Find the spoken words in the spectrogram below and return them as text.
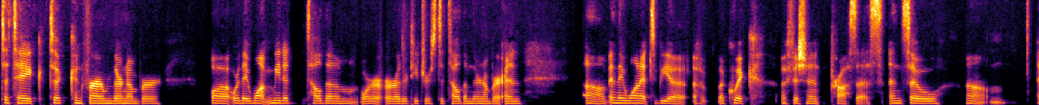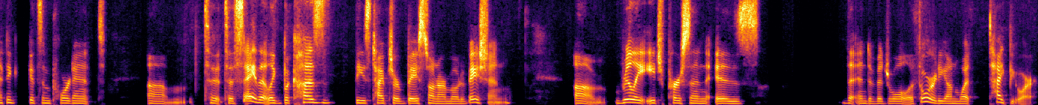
to take to confirm their number uh, or they want me to tell them or, or other teachers to tell them their number and um, and they want it to be a, a, a quick efficient process and so um, i think it's important um, to to say that like because these types are based on our motivation um, really each person is the individual authority on what type you are.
